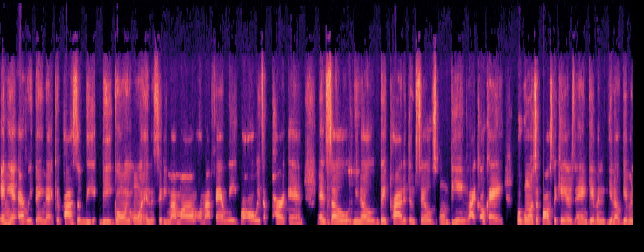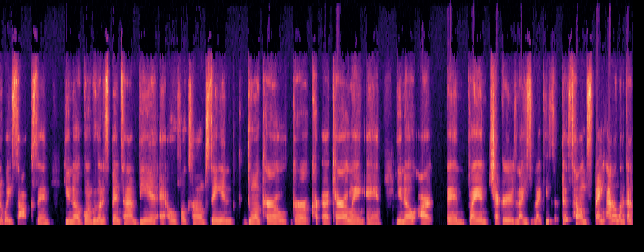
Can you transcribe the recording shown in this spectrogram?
any and everything that could possibly be going on in the city. My mom or my family were always a part in, and so you know, they prided themselves on being like, okay, we're going to foster cares and giving, you know, giving away socks and you know, going we're going to spend time being at old folks' homes, singing, doing carol, girl, uh, caroling, and you know, art and playing checkers. And I used to be like, this, this home stink. I don't want to go,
